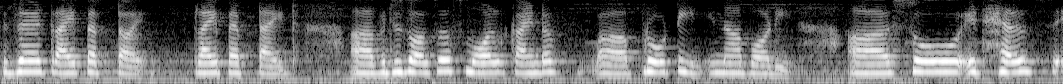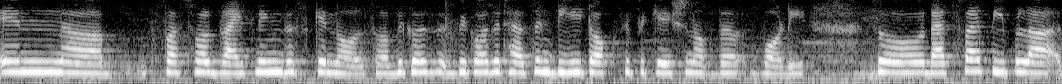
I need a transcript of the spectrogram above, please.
is a tripeptide tripeptide, uh, which is also a small kind of uh, protein in our body. Uh, so it helps in uh, first of all brightening the skin also because because it helps in detoxification of the body. So that's why people are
